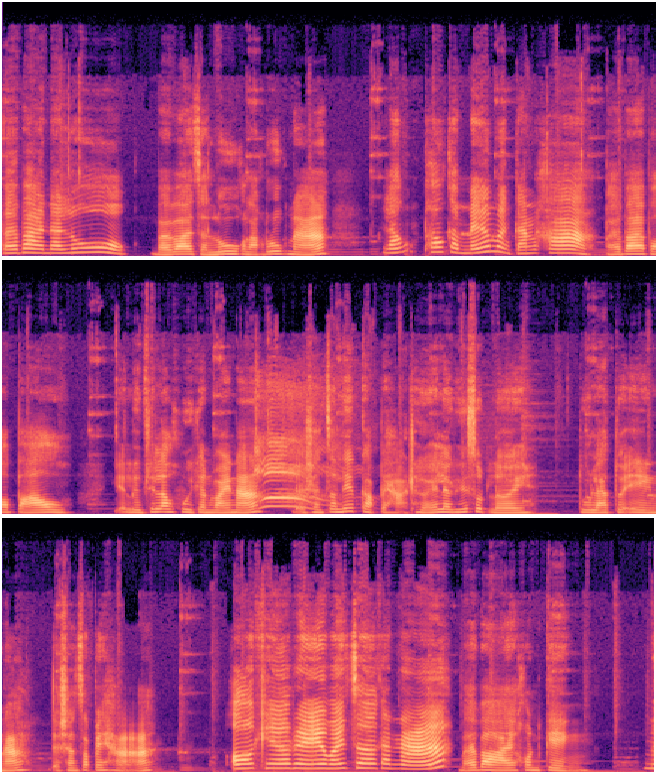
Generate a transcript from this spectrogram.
บายบายนะลูกบายบายจ้ะลูกรักลูกนะ รักพ่อกับแม่เหมือนกันค่ะบายบายเปาๆอย่าลืมที่เราคุยกันไว้นะ เดี๋ยวฉันจะรีบกลับไปหาเธอให้เร็วที่สุดเลย ดูแลตัวเองนะ เดี๋ยวฉันจะไปหา โอเคเรไว้เจอกันนะบายบายคนเก่ง แหม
